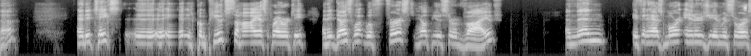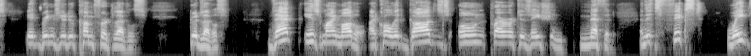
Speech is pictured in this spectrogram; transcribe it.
Uh, and it takes, uh, it, it computes the highest priority and it does what will first help you survive. And then if it has more energy and resource, it brings you to comfort levels, good levels. That is my model. I call it God's own prioritization method. And this fixed weight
